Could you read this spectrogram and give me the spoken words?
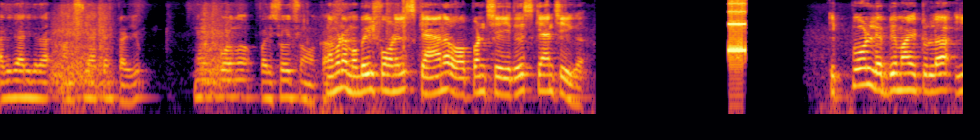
ആധികാരികത മനസ്സിലാക്കാൻ കഴിയും. നിങ്ങൾക്കിപ്പോൾ ഒന്ന് പരിശോധിച്ച് നോക്കാം. നമ്മുടെ മൊബൈൽ ഫോണിൽ സ്കാനർ ഓപ്പൺ ചെയ്ത് സ്കാൻ ചെയ്യുക. ഇപ്പോൾ ലഭ്യമായിട്ടുള്ള ഈ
